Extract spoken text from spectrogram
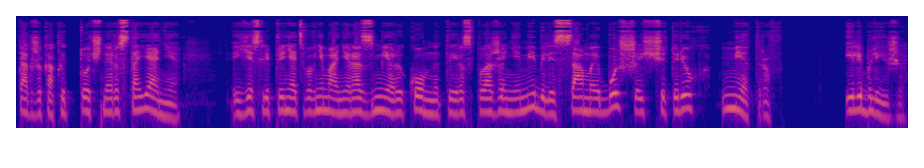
так же, как и точное расстояние — если принять во внимание размеры комнаты и расположение мебели, самое большее — с четырех метров или ближе.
